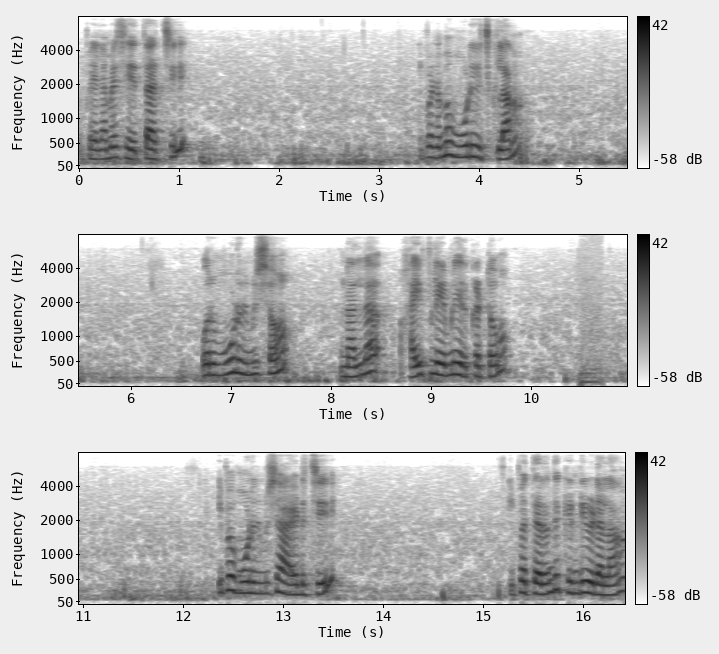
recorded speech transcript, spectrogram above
இப்போ எல்லாமே சேர்த்தாச்சு. இப்போ நம்ம மூடி வச்சுக்கலாம். ஒரு மூணு நிமிஷம் நல்லா ஹை ஃப்ளேமில் இருக்கட்டும். இப்போ மூணு நிமிஷம் ஆயிடுச்சு. இப்போ திறந்து கிண்டி விடலாம்.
